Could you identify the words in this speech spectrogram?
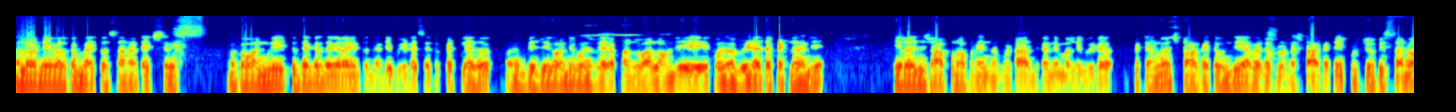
హలో అండి welcome back to Sana textiles ఒక వన్ వీక్ దగ్గర దగ్గర ఏంటంటే వీడియోస్ అయితే పెట్టలేదు. కొంచెం బిజీగా ఉండి కొంచెం వేరే పనుల వల్ల ఉండి కొంచెం వీడియో అయితే పెట్టలేదండి. ఈ రోజు షాప్ ఓపెన్ అయిందనమాట అందుకని మళ్ళీ వీడియో పెట్టాను. స్టాక్ అయితే ఉంది అవైలబుల్ ఉన్న స్టాక్ అయితే ఇప్పుడు చూపిస్తాను.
